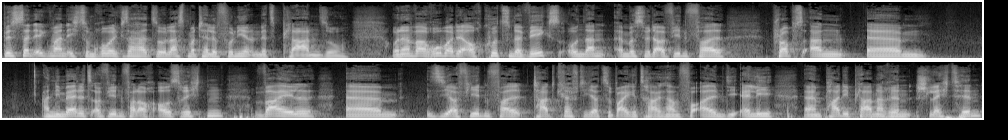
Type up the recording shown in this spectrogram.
bis dann irgendwann ich zum Robert gesagt habe, so lass mal telefonieren und jetzt planen so. Und dann war Robert ja auch kurz unterwegs und dann müssen wir da auf jeden Fall Props an, ähm, an die Mädels auf jeden Fall auch ausrichten, weil ähm, sie auf jeden Fall tatkräftig dazu beigetragen haben, vor allem die Ellie, ähm, Partyplanerin schlechthin.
